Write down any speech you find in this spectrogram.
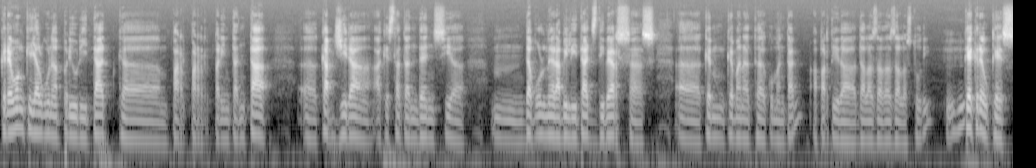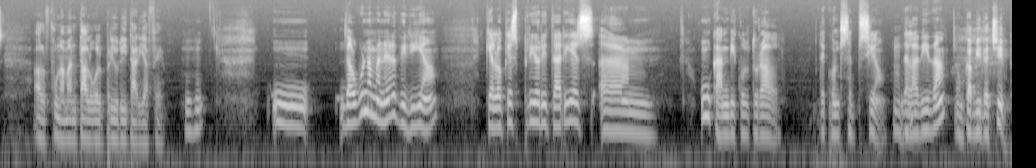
creuen que hi ha alguna prioritat que, per, per, per intentar eh, capgirar aquesta tendència Mm, de vulnerabilitats diverses eh, que, hem, que hem anat comentant a partir de, de les dades de l'estudi? Uh mhm. -huh. Què creu que és el fonamental o el prioritari a fer? Uh mhm. -huh. mm, D'alguna manera diria que el que és prioritari és eh, un canvi cultural de concepció uh -huh. de la mhm. vida. Un canvi de xip.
